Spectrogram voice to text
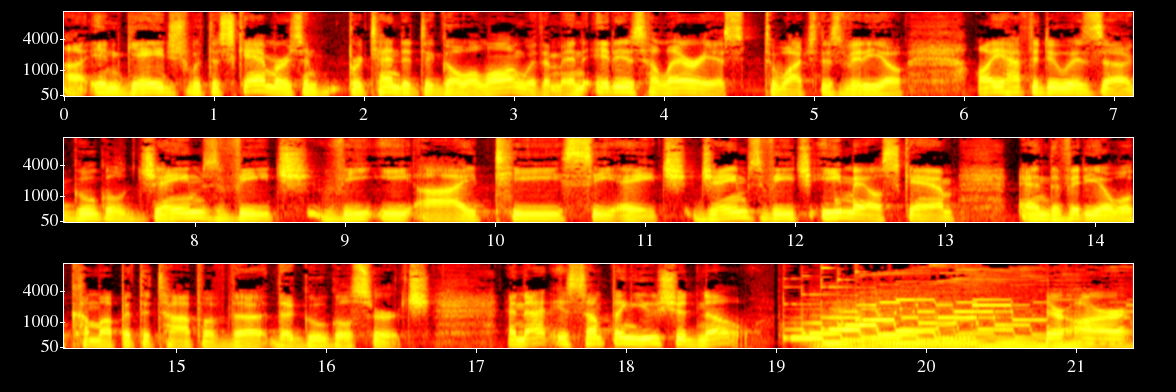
uh, engaged with the scammers and pretended to go along with them. And it is hilarious to watch this video. All you have to do is uh, Google James Veitch, V E I T C H, James Veitch email scam, and the video will come up at the top of the, the Google search. And that is something you should know. There are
